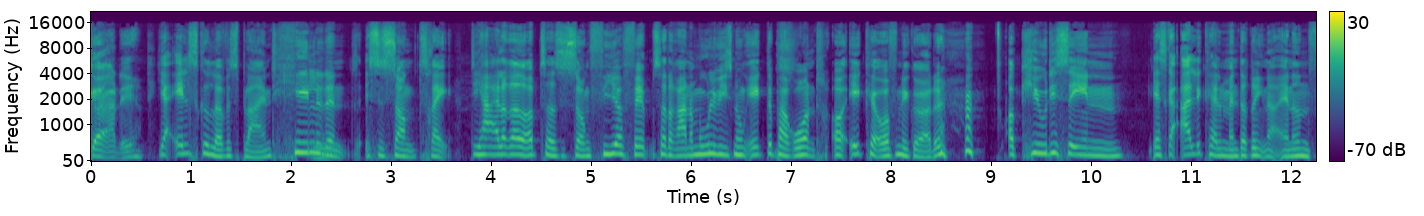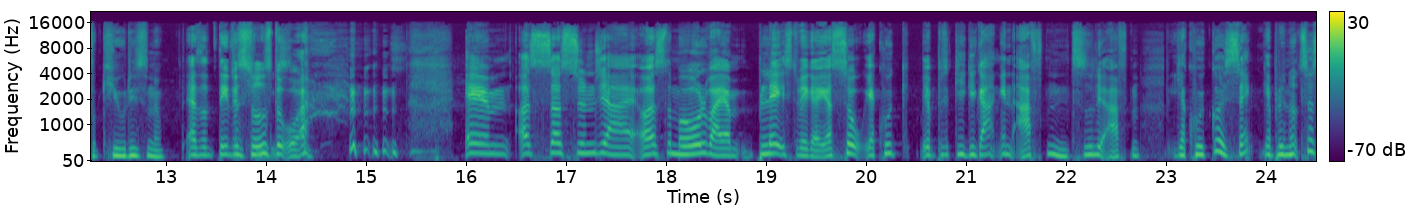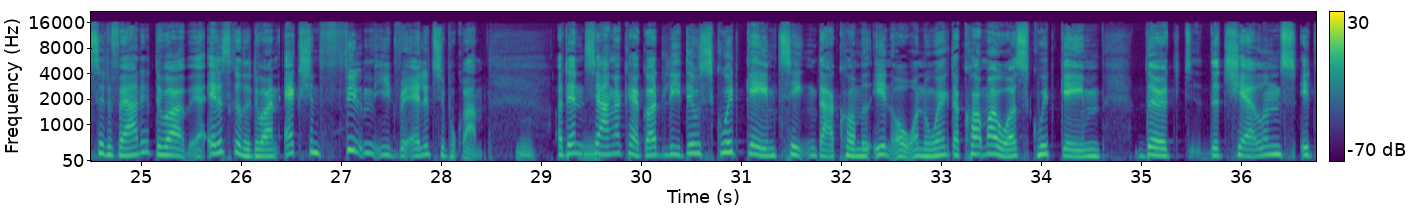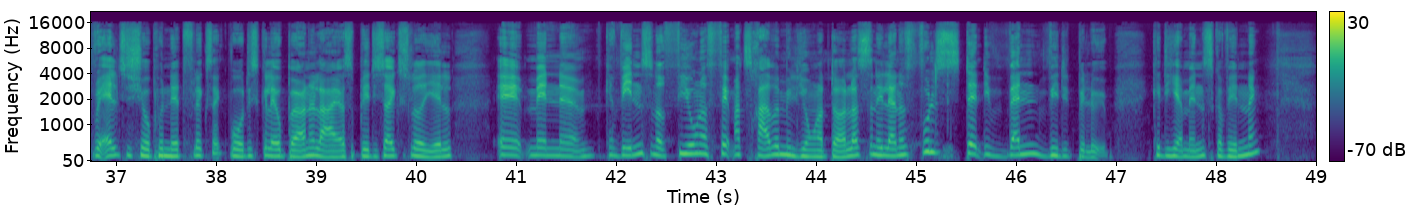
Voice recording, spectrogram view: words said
gør det. Jeg elskede Love is Blind. Hele mm. den sæson 3. De har allerede optaget sæson 4 og 5, så der render muligvis nogle ægtepar rundt og ikke kan offentliggøre det. og cutie-scenen. Jeg skal aldrig kalde mandariner andet end for cuties nu. Altså, det er det sødeste ord. Øhm, og så synes jeg også, The Mole var jeg blæst væk af. Jeg så, jeg, kunne ikke, jeg gik i gang en aften, en tidlig aften. Jeg kunne ikke gå i seng. Jeg blev nødt til at se det færdigt. Det var, jeg elskede det. Det var en actionfilm i et reality-program. Mm. Og den mm. genre kan jeg godt lide. Det er jo Squid Game-tingen, der er kommet ind over nu. Ikke? Der kommer jo også Squid Game, The, The Challenge, et reality-show på Netflix, ikke? hvor de skal lave børneleje, og så bliver de så ikke slået ihjel øh, men øh, kan vinde sådan noget 435 millioner dollars, sådan et eller andet fuldstændig vanvittigt beløb, kan de her mennesker vinde. Ikke?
